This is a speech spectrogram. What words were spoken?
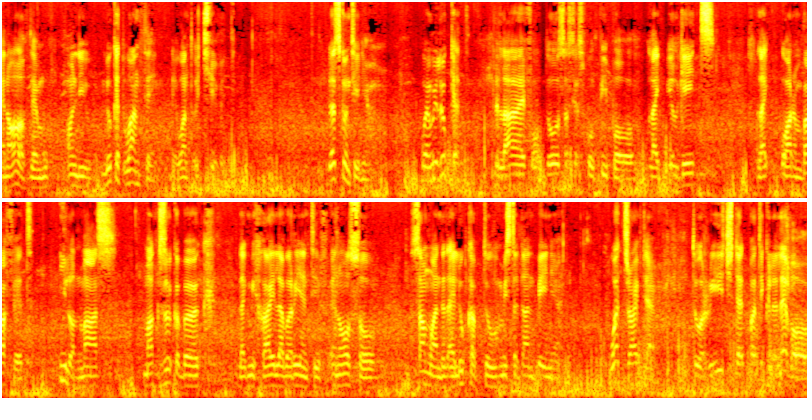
and all of them only look at one thing, they want to achieve it. Let's continue. When we look at the life of those successful people like Bill Gates, like Warren Buffett, Elon Musk, Mark Zuckerberg, like Mikhail Lavrentyev, and also someone that I look up to, Mr. Dan Pena, what drive them to reach that particular level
